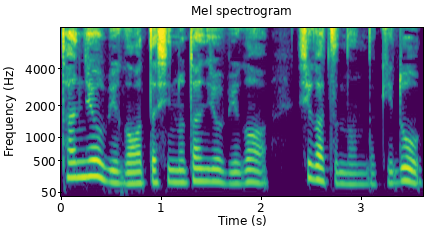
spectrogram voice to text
誕生日が、私の誕生日が4月なんだけど、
